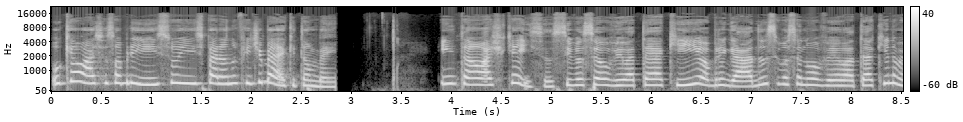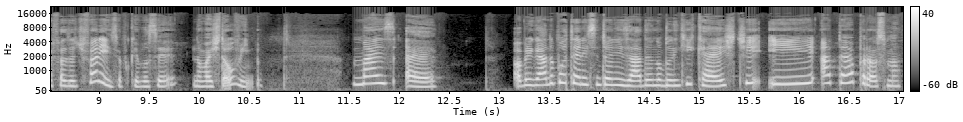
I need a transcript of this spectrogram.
o que eu acho sobre isso e esperando feedback também. Então, acho que é isso. Se você ouviu até aqui, obrigado. Se você não ouviu até aqui, não vai fazer diferença, porque você não vai estar ouvindo. Mas é. Obrigado por terem sintonizado no Blinkcast e até a próxima.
